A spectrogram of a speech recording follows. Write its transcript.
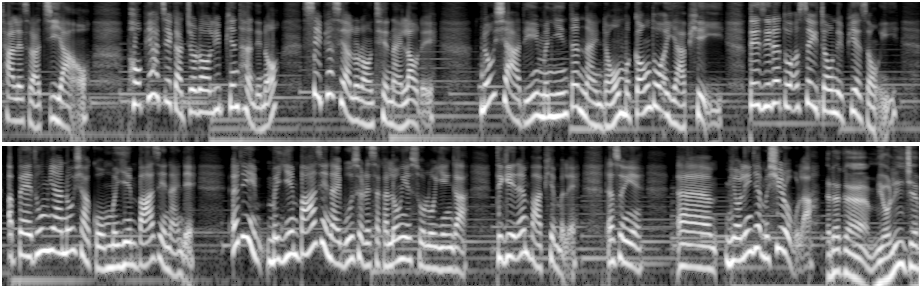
ချလဲဆိုတာကြည့်ရအောင်ဖော်ပြချက်ကတော်တော်လေးပြင်းထန်တယ်နော်စိတ်ဖြတ်စရာလိုတောင်ထင်နိုင်လောက်တယ်နှုတ်ရှာသည်မငင်းသက်နိုင်တော့မကောင်းသောအရာဖြစ်၏တေစီတဲ့သောအစိတ်တုံးနှင့်ပြည့်စုံ၏အပေသူများနှုတ်ရှာကိုမရင်ပါစေနိုင်တယ်အဲ့ဒီမရင်ပါစေနိုင်ဘူးဆိုတဲ့စကားလုံးရဲ့ဆိုလိုရင်းကတကယ်တမ်းဘာဖြစ်မလဲဒါဆိုရင် အဲမျောလင်းချက်မရှိတော့ဘူးလားအဲ့ဒါကမျောလင်းချက်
